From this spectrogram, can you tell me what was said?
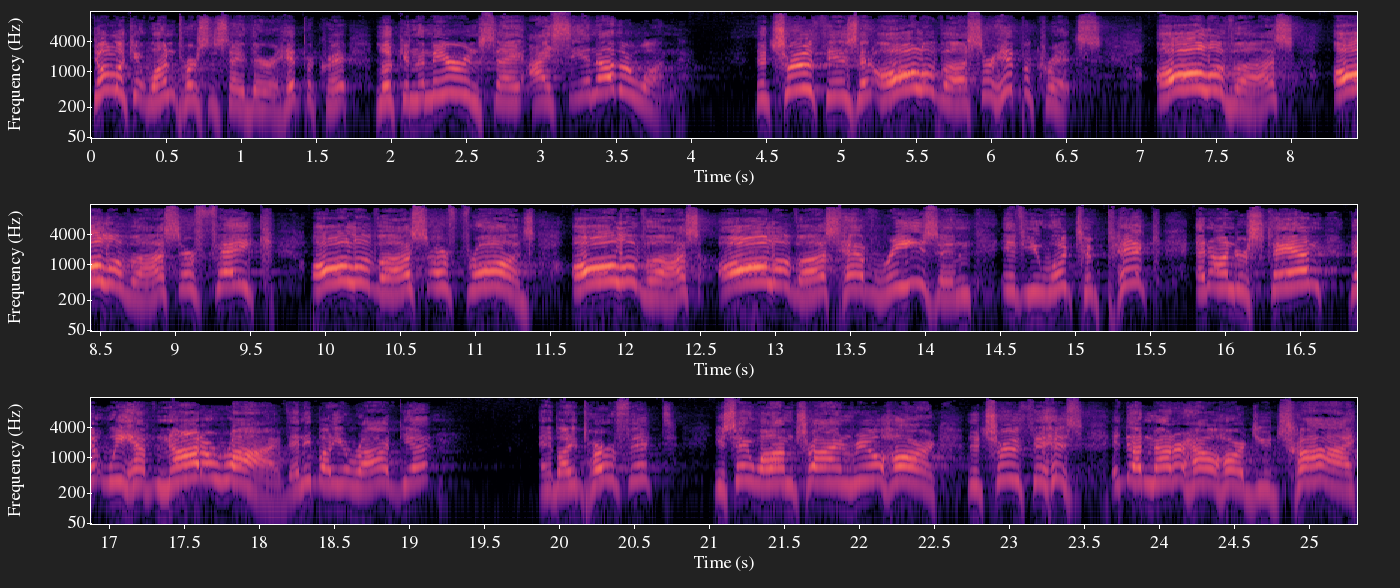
Don't look at one person and say they're a hypocrite. Look in the mirror and say, I see another one. The truth is that all of us are hypocrites. All of us all of us are fake. All of us are frauds. All of us, all of us have reason, if you would, to pick and understand that we have not arrived. Anybody arrived yet? Anybody perfect? You say, Well, I'm trying real hard. The truth is, it doesn't matter how hard you try,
